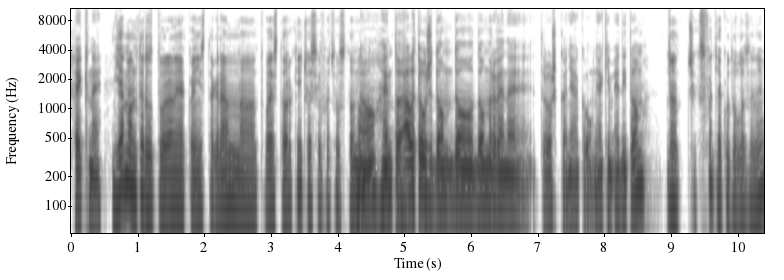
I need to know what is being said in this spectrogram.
pekné. Ja mám teraz otvorený ako Instagram a tvoje storky, čo si fotil z toho. No, hento, ale to už je dom, do, domrvené troška nejakou, nejakým editom. A čak z foťaku to leze, nie?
